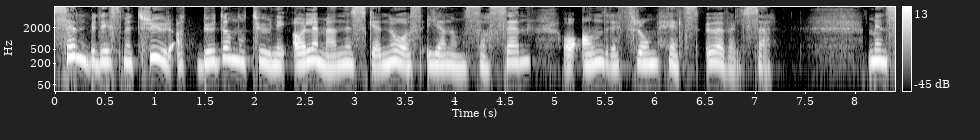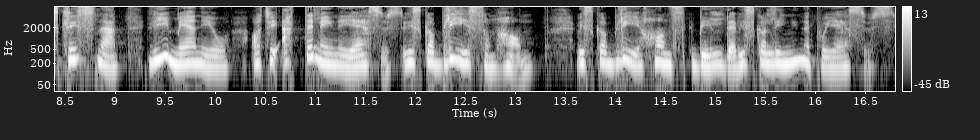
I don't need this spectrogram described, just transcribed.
Zen-buddhisme tror at buddha-naturen i alle mennesker nås gjennom sasen og andre fromhetsøvelser. Mens kristne vi mener jo at vi etterligner Jesus. Vi skal bli som ham. Vi skal bli hans bilde. Vi skal ligne på Jesus.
